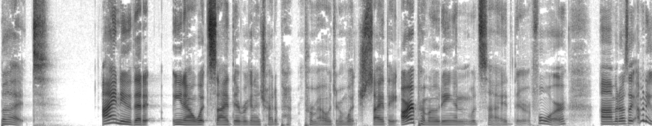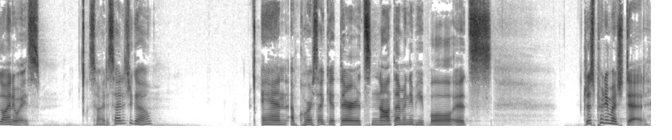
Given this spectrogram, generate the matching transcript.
but I knew that you know, what side they were going to try to p- promote or which side they are promoting and what side they're for. Um, but I was like, I'm going to go anyways. So I decided to go. And of course, I get there. It's not that many people. It's just pretty much dead.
